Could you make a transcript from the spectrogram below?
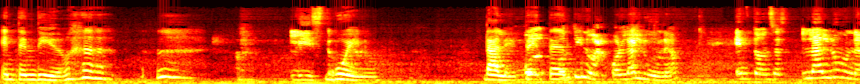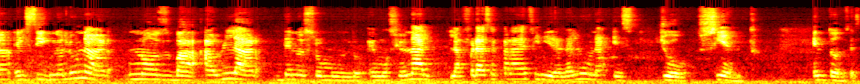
Entendido. Listo. Bueno. Dale. Voy a continuar con la luna entonces, la luna, el signo lunar, nos va a hablar de nuestro mundo emocional. La frase para definir a la luna es yo siento. Entonces,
